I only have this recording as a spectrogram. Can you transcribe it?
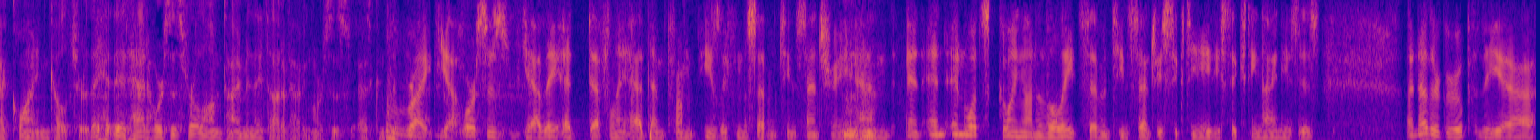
equine culture. They had, they'd had horses for a long time, and they thought of having horses as completely Right. natural. Yeah. Horses. Yeah. They had definitely had them from easily from the 17th century, and, and and and what's going on in the late 17th century, 1680s, 1690s, is another group, the uh,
